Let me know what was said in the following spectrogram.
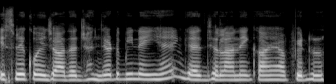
इसमें कोई ज़्यादा झंझट भी नहीं है, गैस जलाने का या फिर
